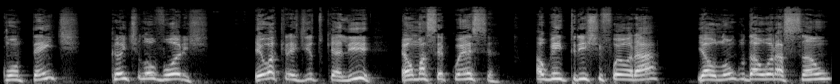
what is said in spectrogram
contente? Cante louvores. Eu acredito que ali é uma sequência. Alguém triste foi orar e ao longo da oração,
